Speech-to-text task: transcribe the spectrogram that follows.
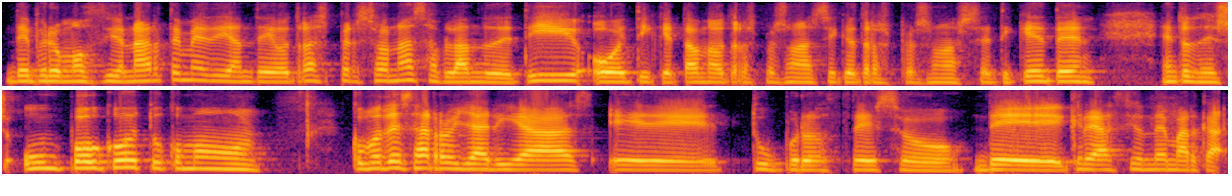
de promocionarte mediante otras personas hablando de ti o etiquetando a otras personas y que otras personas se etiqueten. Entonces, un poco tú como ¿Cómo desarrollarías eh, tu proceso de creación de marca?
